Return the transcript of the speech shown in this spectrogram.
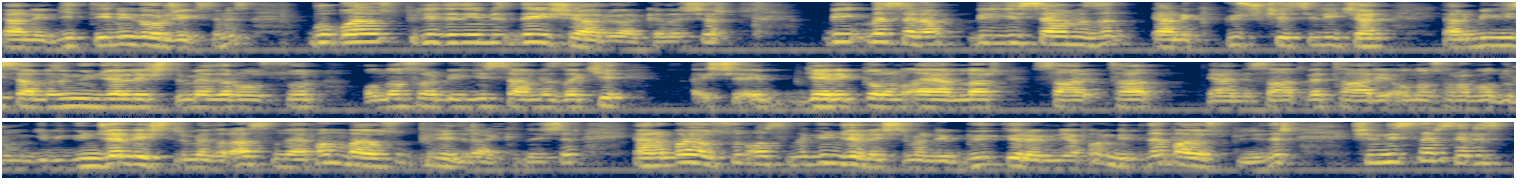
yani gittiğini göreceksiniz. Bu BIOS pili dediğimiz ne işe yarıyor arkadaşlar? Bir mesela bilgisayarınızın yani güç kesiliyken yani bilgisayarınızın güncelleştirmeler olsun. Ondan sonra bilgisayarınızdaki şey, gerekli olan ayarlar, saat, ta- yani saat ve tarih, ondan sonra hava durumu gibi güncelleştirmeler aslında yapan BIOS'un pilidir arkadaşlar. Yani BIOS'un aslında güncelleştirmede büyük görevini yapan biri de BIOS pilidir. Şimdi isterseniz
